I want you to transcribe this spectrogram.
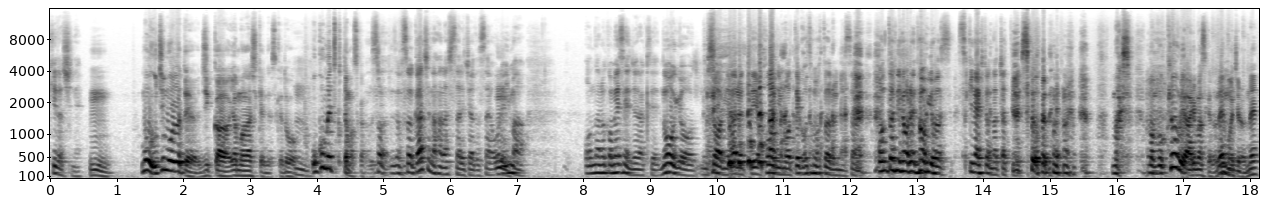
きだしね。うん。もううちもだって実家山梨県ですけど、うんお米作ってますから、うちそう、でもそうガチの話されちゃうとさ、うん俺今、女の子目線じゃなくて農業に興味あるっていう方に持っていこうと思ったのにさ、本当に俺農業好きな人になっちゃってる。そうね。まあ、そまあ僕興味はありますけどね、もちろんね。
